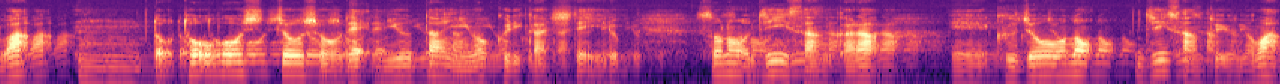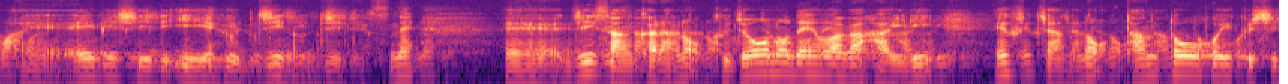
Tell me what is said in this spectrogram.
はうんと統合失調症で入退院を繰り返している。その G さんから、えー、苦情の G さんというのは、えー、ABCDEFG の G ですね、えー、G さんからの苦情の電話が入り F ちゃんの担当保育士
